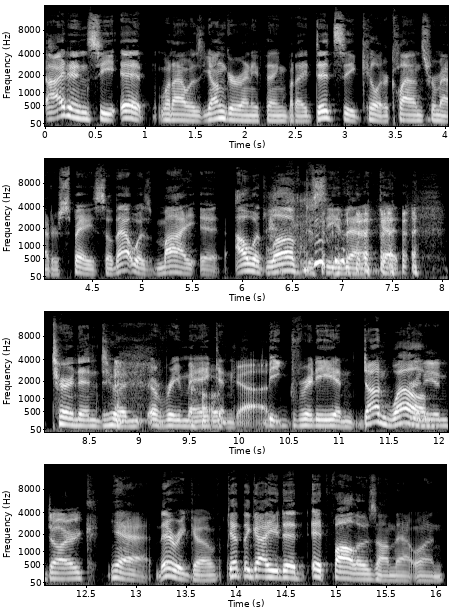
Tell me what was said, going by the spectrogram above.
I didn't see it when I was younger or anything, but I did see Killer Clowns from Outer Space, so that was my it. I would love to see that get turned into a, a remake Oh, and God. be gritty and done well. Pretty and dark. Yeah, there we go. Get the guy who did It Follows on that one.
